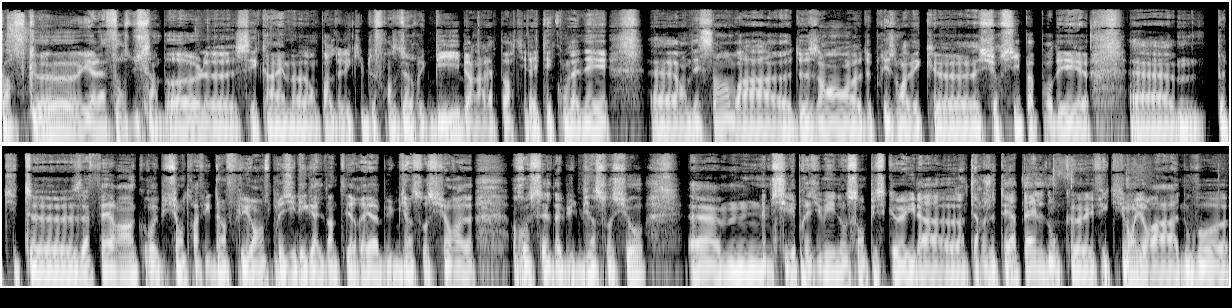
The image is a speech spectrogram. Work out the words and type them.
Parce que il y a la force du symbole. euh, C'est quand même, euh, on parle de l'équipe de France de rugby. Bernard Laporte, il a été condamné euh, en décembre à euh, deux ans euh, de prison avec euh, sursis, pas pour des euh, petites euh, affaires, hein, corruption, trafic d'influence, prise illégale d'intérêt, abus de biens sociaux, euh, recel d'abus de biens sociaux. Euh, même s'il est présumé innocent puisqu'il a euh, interjeté appel, donc euh, effectivement, il y aura à nouveau euh,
